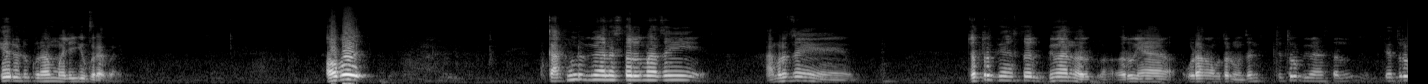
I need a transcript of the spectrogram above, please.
रुटको कुरामा मैले यो कुरा गरेँ अब काठमाडौँ विमानस्थलमा चाहिँ हाम्रो चाहिँ जत्रो विमानस्थल विमानहरू यहाँ उडान अवतरण हुन्छन् त्यत्रो विमानस्थल त्यत्रो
